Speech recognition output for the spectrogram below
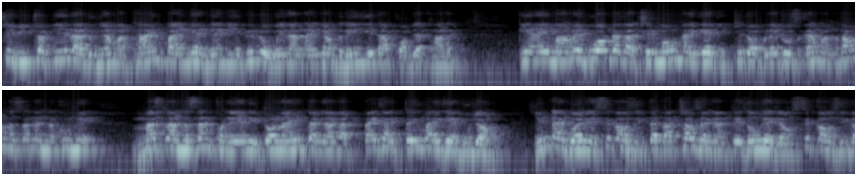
ရှိပြီးထွက်ပြေးလာသူများမှာထိုင်းပိုင်တဲ့နယ်မြေအတွင်းလို့ဝင်လာနိုင်ကြောင်းသတင်းရေးသားဖော်ပြထားတယ် KNA မာမေပူအောင်တက်ကချိန်မုံနိုင်ခဲ့ပြီးဖြစ်တော့ပလက်တိုစကန်မှာ2022ခုနှစ်မတ်လ29ရက်နေ့တော်လိုင်းတပ်များကတိုက်ခိုက်သိမ်းပိုက်ခဲ့ဘူးကြောင်းရင်းတိုက်ပွဲတွင်စစ်ကောင်စီတပ်သား60ခန့်တေဆုံးခဲ့ကြောင်းစစ်ကောင်စီက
